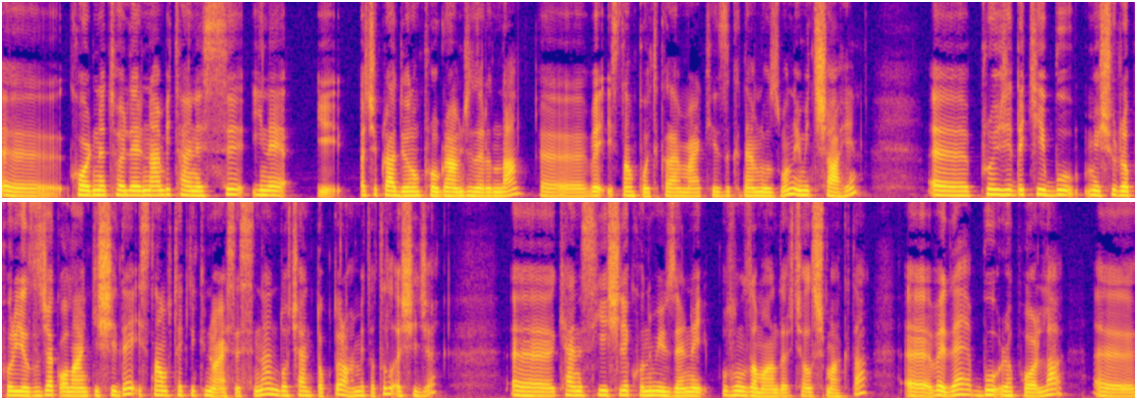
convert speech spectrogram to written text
e, koordinatörlerinden bir tanesi yine e, Açık Radyo'nun programcılarından e, ve İslam Politikalar Merkezi kıdemli uzmanı Ümit Şahin. E, projedeki bu meşhur raporu yazacak olan kişi de İstanbul Teknik Üniversitesi'nden doçent doktor Ahmet Atıl Aşıcı. E, kendisi yeşil ekonomi üzerine uzun zamandır çalışmakta e, ve de bu raporla e,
